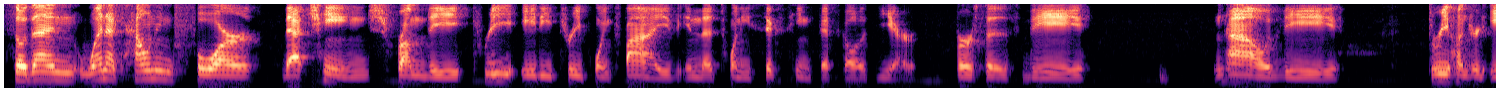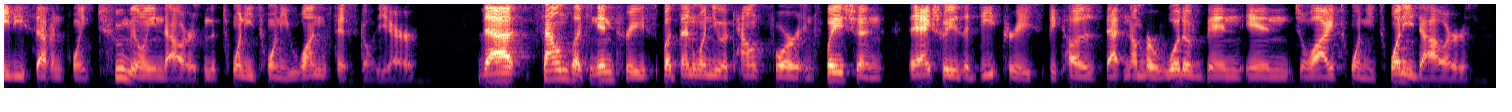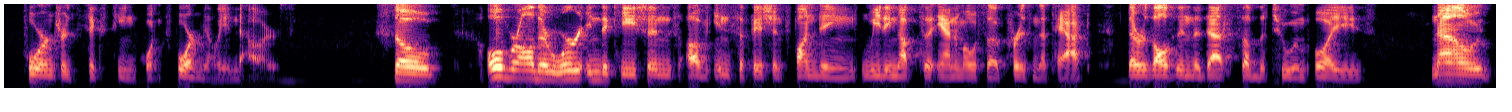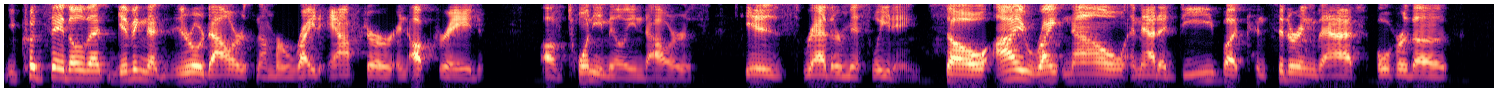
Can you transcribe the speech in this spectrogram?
So then, when accounting for that change from the 383.5 in the 2016 fiscal year versus the now the 387.2 million dollars in the 2021 fiscal year that sounds like an increase but then when you account for inflation it actually is a decrease because that number would have been in July 2020 dollars $416.4 million. So, overall, there were indications of insufficient funding leading up to the Anamosa prison attack that resulted in the deaths of the two employees. Now, you could say, though, that giving that zero dollars number right after an upgrade of $20 million is rather misleading. So I right now am at a D, but considering that over the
